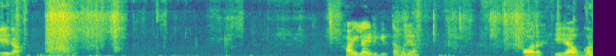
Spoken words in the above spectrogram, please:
ਘੇਰਾ। ਹਾਈਲਾਈਟ ਕੀਤਾ ਹੋਇਆ। ਔਰ ਇਹ ਆਊਗਾ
